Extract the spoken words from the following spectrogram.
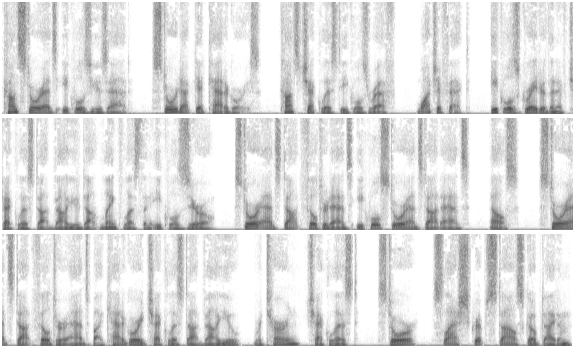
const store ads equals use add, store.get categories, const checklist equals ref, watch effect, equals greater than if checklist.value.length less than equals 0, store ads.filtered ads equals store ads.ads, else, store ads dot ads.filter ads by category checklist.value, return, checklist, store, slash script style scoped item,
